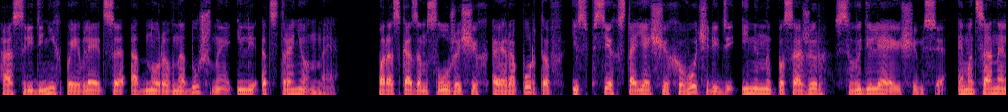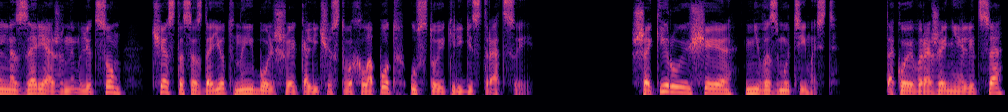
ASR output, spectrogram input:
а среди них появляется одно равнодушное или отстраненное. По рассказам служащих аэропортов, из всех стоящих в очереди именно пассажир с выделяющимся, эмоционально заряженным лицом часто создает наибольшее количество хлопот у стойки регистрации. Шокирующая невозмутимость. Такое выражение лица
